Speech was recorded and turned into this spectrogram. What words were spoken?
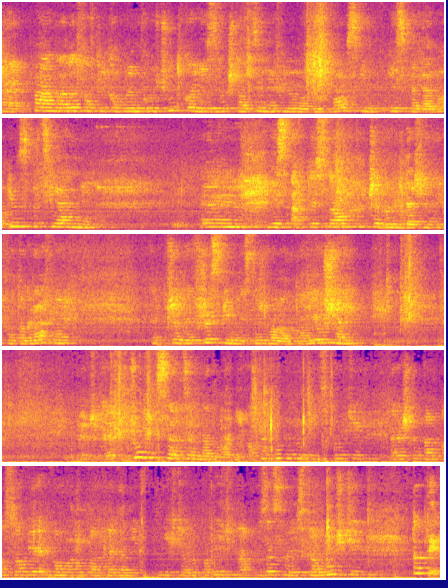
E, Pan Radosław, tylko powiem króciutko, jest z wykształcenia filologii polskim, jest pedagogiem specjalnym, jest artystą, czego widać na tych fotografiach. Przede wszystkim jest też wolontariuszem. Człowiek z sercem na dłoni. O tak powiem w skrócie, resztę Pan o sobie, bo może Pan tego nie, nie chciałby powiedzieć, a ze swojej skromności, to Ty.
